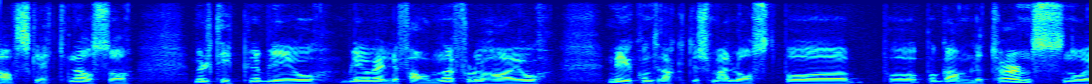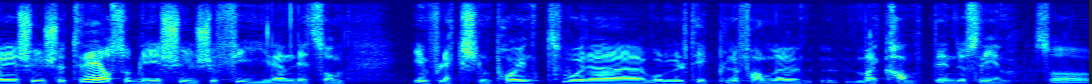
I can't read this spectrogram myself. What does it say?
avskrekkende. Også multiplene blir jo, blir jo, veldig fallende, for du har jo mye kontrakter som er låst på, på, på gamle terms nå i 2023, og så blir 2024 en litt sånn inflection point hvor, uh, hvor multiplene faller markant i industrien. Så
